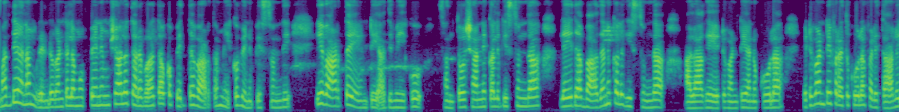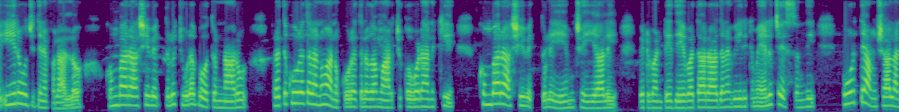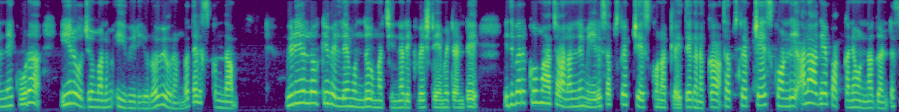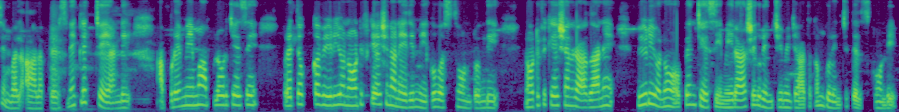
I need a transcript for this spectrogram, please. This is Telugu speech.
మధ్యాహ్నం రెండు గంటల ముప్పై నిమిషాల తర్వాత ఒక పెద్ద వార్త మీకు వినిపిస్తుంది. ఈ వార్త ఏంటి? అది మీకు సంతోషాన్ని కలిగిస్తుందా లేదా బాధను కలిగిస్తుందా? అలాగే ఎటువంటి అనుకూల ఎటువంటి ప్రతికూల ఫలితాలు ఈ రోజు దినఫలాల్లో కుంభరాశి వ్యక్తులు చూడబోతున్నారు? ప్రతికూలతలను అనుకూలతలుగా మార్చుకోవడానికి కుంభరాశి వ్యక్తులు ఏం చేయాలి ఎటువంటి దేవతారాధన వీరికి మేలు చేస్తుంది? పూర్తి అంశాలన్నీ కూడా ఈరోజు మనం ఈ వీడియోలో వివరంగా తెలుసుకుందాం. వీడియోలోకి వెళ్ళే ముందు మా చిన్న రిక్వెస్ట్ ఏమిటంటే ఇదివరకు మా ఛానల్ని మీరు సబ్స్క్రైబ్ చేసుకున్నట్లయితే గనక సబ్స్క్రైబ్ చేసుకోండి. అలాగే పక్కనే ఉన్న గంట సింబల్ ఆల్ అప్డేట్స్ని క్లిక్ చేయండి. అప్పుడే మేము అప్లోడ్ చేసే ప్రతి ఒక్క వీడియో నోటిఫికేషన్ అనేది మీకు వస్తూ ఉంటుంది. నోటిఫికేషన్ రాగానే వీడియోను ఓపెన్ చేసి మీ రాశి గురించి మీ జాతకం గురించి తెలుసుకోండి.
